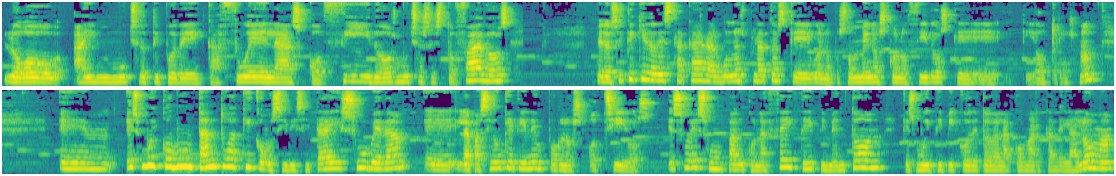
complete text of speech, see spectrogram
Luego hay mucho tipo de cazuelas, cocidos, muchos estofados. Pero sí que quiero destacar algunos platos que, bueno, pues son menos conocidos que, que otros, ¿no? Em, es muy común, tanto aquí como si visitáis Úbeda, eh, la pasión que tienen por los ochíos. Eso es un pan con aceite y pimentón, que es muy típico de toda la comarca de la Loma,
